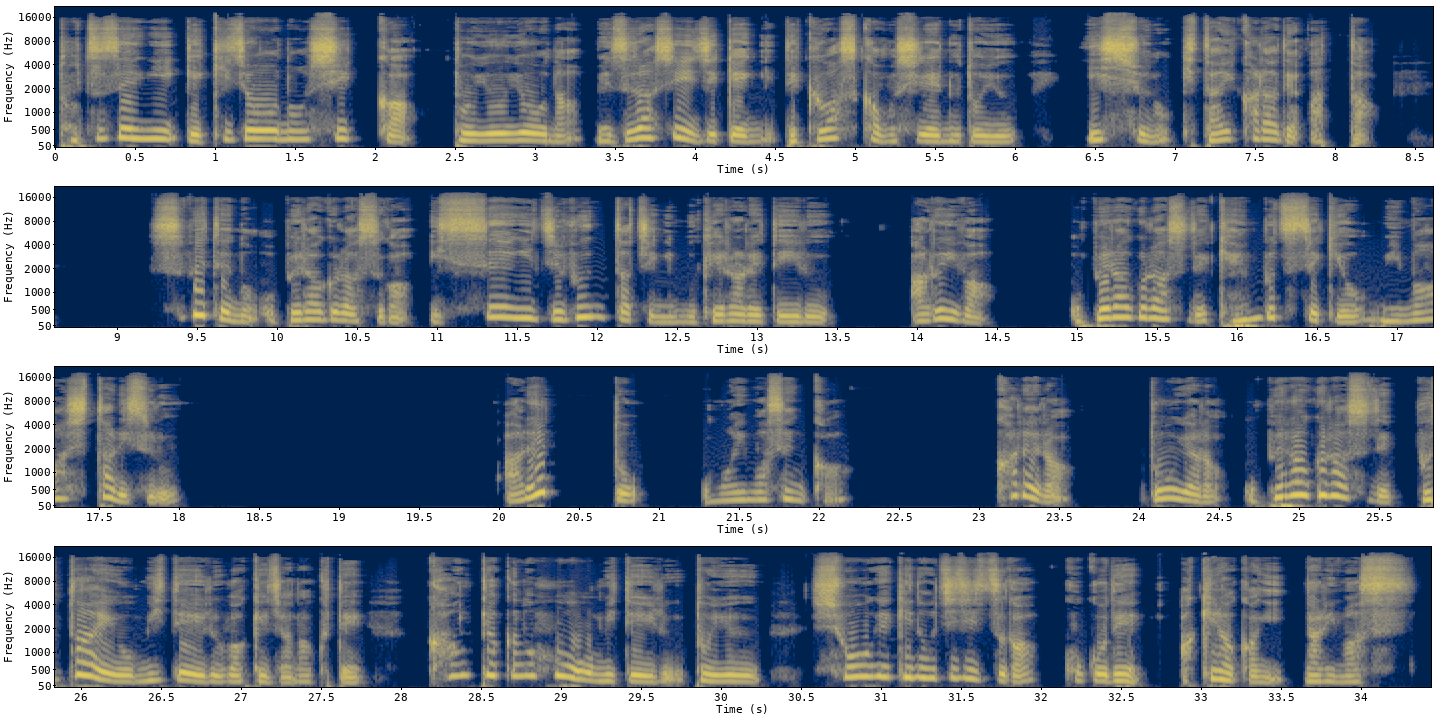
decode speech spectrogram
突然に劇場の失火というような珍しい事件に出くわすかもしれぬという一種の期待からであった。すべてのオペラグラスが一斉に自分たちに向けられている、あるいはオペラグラスで見物席を見回したりする。あれ？と思いませんか？彼ら、どうやらオペラグラスで舞台を見ているわけじゃなくて、観客の方を見ているという衝撃の事実がここで明らかになります。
